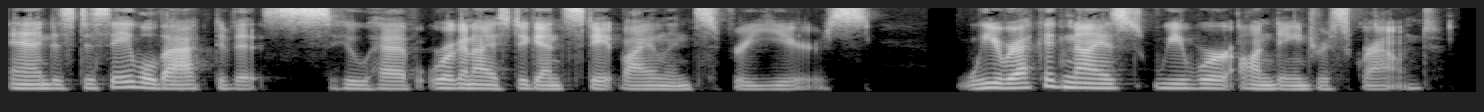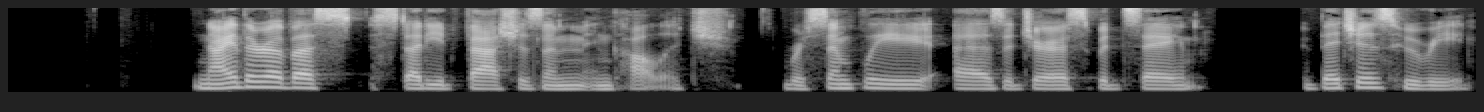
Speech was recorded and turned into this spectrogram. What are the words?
and as disabled activists who have organized against state violence for years, we recognized we were on dangerous ground. Neither of us studied fascism in college. We're simply, as Ejeris would say, bitches who read.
